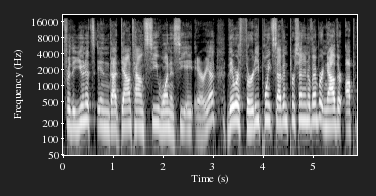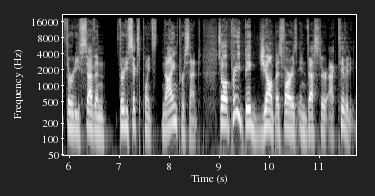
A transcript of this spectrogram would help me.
for the units in that downtown C1 and C8 area, they were 30.7% in November. Now they're up 37 36.9%. So a pretty big jump as far as investor activity.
